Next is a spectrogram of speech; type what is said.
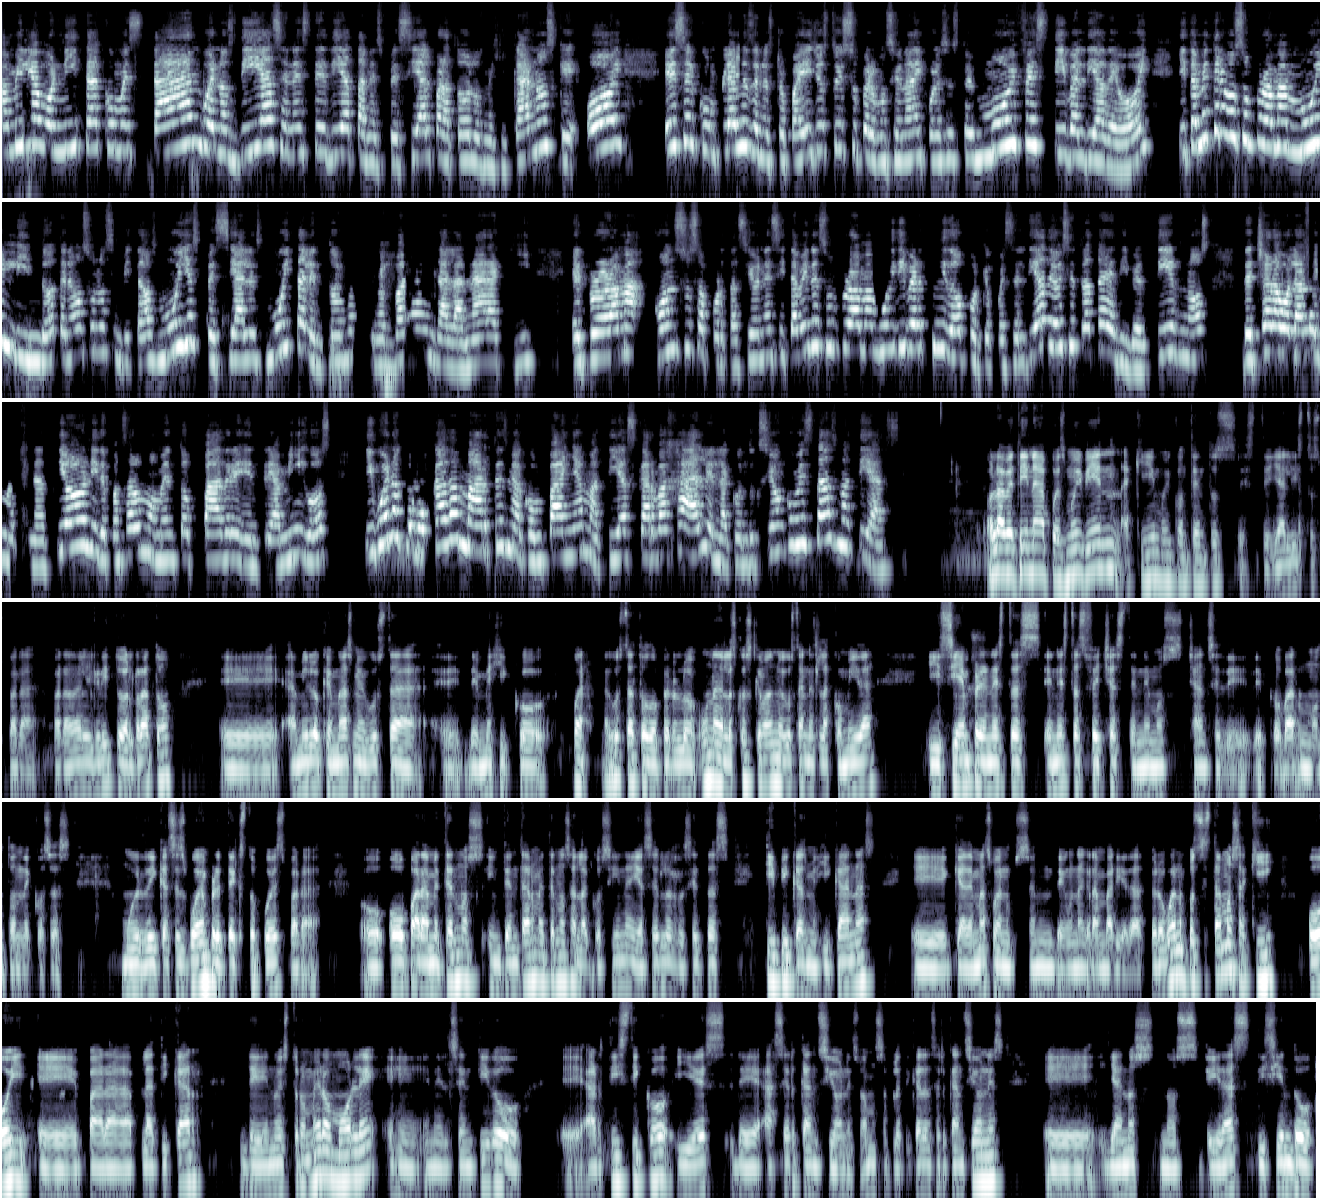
Familia bonita, ¿cómo están? Buenos días en este día tan especial para todos los mexicanos, que hoy es el cumpleaños de nuestro país. Yo estoy súper emocionada y por eso estoy muy festiva el día de hoy. Y también tenemos un programa muy lindo, tenemos unos invitados muy especiales, muy talentosos, que nos van a engalanar aquí el programa con sus aportaciones. Y también es un programa muy divertido porque pues el día de hoy se trata de divertirnos, de echar a volar la imaginación y de pasar un momento padre entre amigos. Y bueno, como cada martes me acompaña Matías Carvajal en la conducción. ¿Cómo estás, Matías? Hola, Betina. Pues muy bien, aquí muy contentos, este, ya listos para, para dar el grito al rato. Eh, a mí lo que más me gusta eh, de México, bueno, me gusta todo, pero una de las cosas que más me gustan es la comida y siempre en estas, en estas fechas tenemos chance de probar un montón de cosas muy ricas. Es buen pretexto, pues, para, o, para meternos, intentar meternos a la cocina y hacer las recetas típicas mexicanas, eh, que además, bueno, pues son de una gran variedad. Pero bueno, pues estamos aquí hoy eh, para platicar de nuestro mero mole eh, en el sentido artístico y es de hacer canciones. Vamos a platicar de hacer canciones. ya nos, nos irás diciendo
